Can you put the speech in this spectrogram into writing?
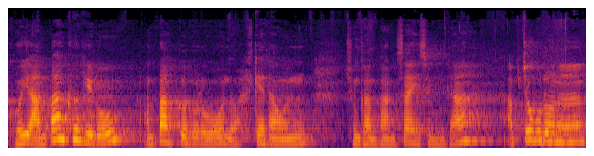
거의 안방 크기로 안방급으로 넓게 나온 중간방 사이즈입니다. 앞쪽으로는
